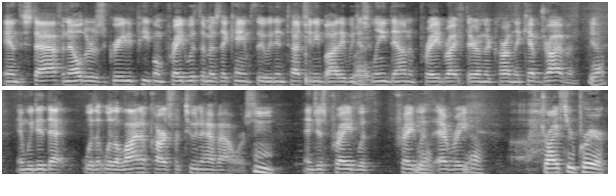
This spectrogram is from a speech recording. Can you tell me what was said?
and the staff and elders greeted people and prayed with them as they came through. We didn't touch anybody. We right. just leaned down and prayed right there in their car, and they kept driving. Yeah. And we did that with a, with a line of cars for two and a half hours, hmm. and just prayed with prayed yeah. with every. Yeah. Uh, drive through prayer.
